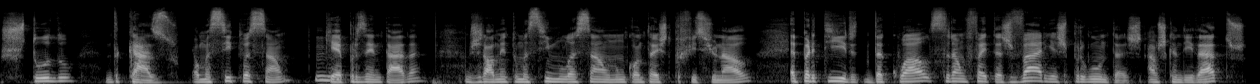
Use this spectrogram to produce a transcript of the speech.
estudo de caso. É uma situação Uhum. que é apresentada, geralmente uma simulação num contexto profissional, a partir da qual serão feitas várias perguntas aos candidatos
